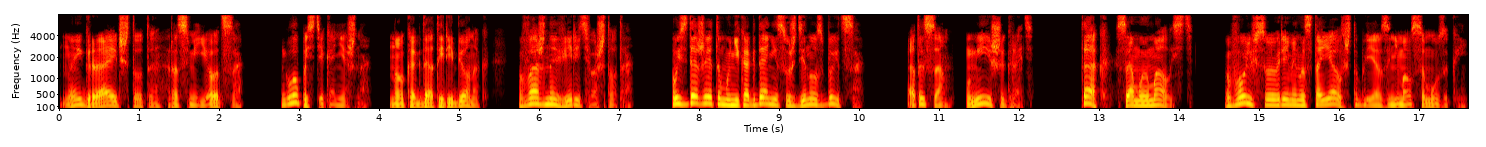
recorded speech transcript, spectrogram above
наиграет что-то, рассмеется. Глупости, конечно. Но когда ты ребенок, важно верить во что-то. Пусть даже этому никогда не суждено сбыться. А ты сам умеешь играть? Так, самую малость. Вольф в свое время настоял, чтобы я занимался музыкой.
